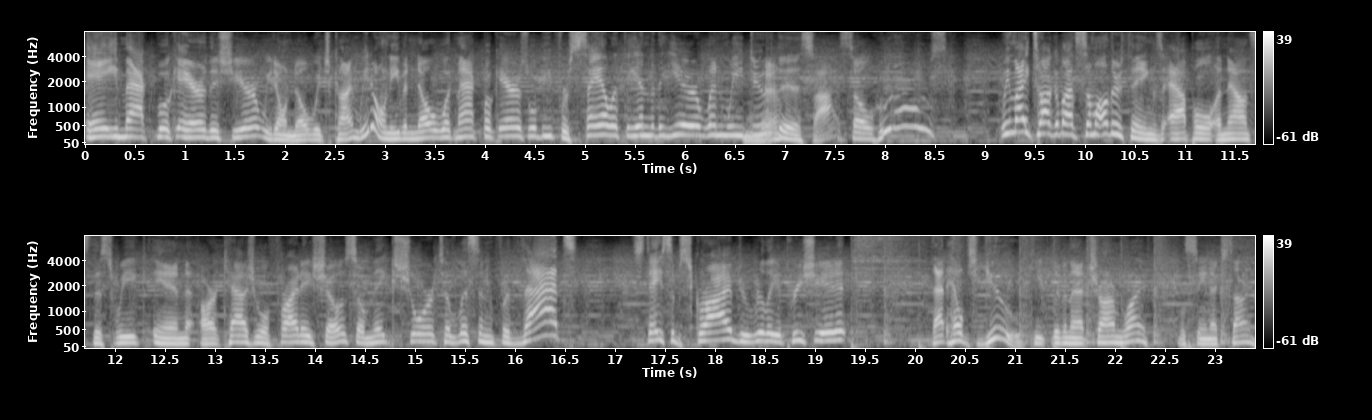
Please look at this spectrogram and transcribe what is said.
a MacBook Air this year. We don't know which kind. We don't even know what MacBook Airs will be for sale at the end of the year when we do this. Uh, so who knows? We might talk about some other things Apple announced this week in our Casual Friday show. So make sure to listen for that. Stay subscribed. We really appreciate it. That helps you keep living that charmed life. We'll see you next time.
